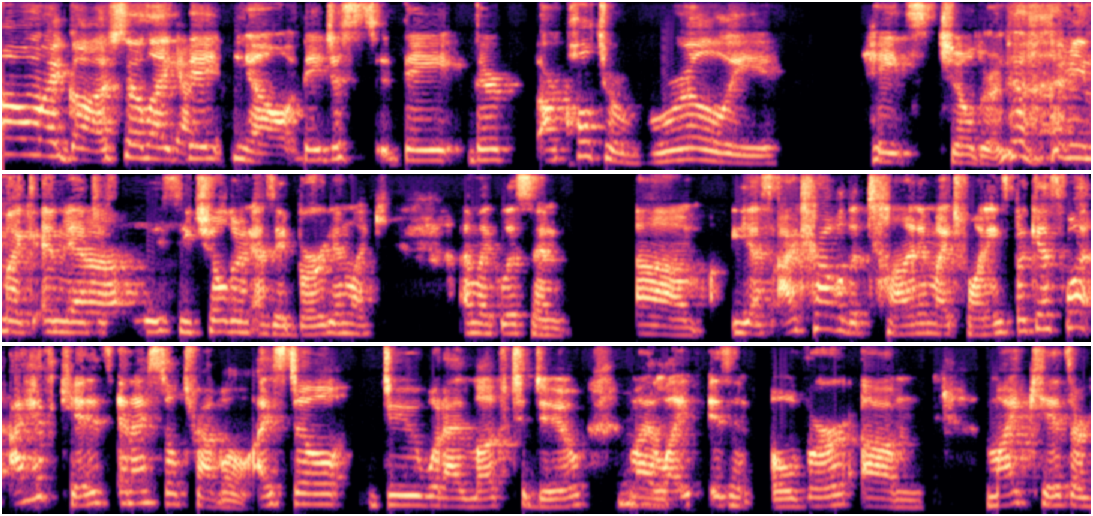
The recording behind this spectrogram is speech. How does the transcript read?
oh my gosh so like Yeah. they you know they just they they're our culture really hates children i mean like and Yeah. they just they see children as a burden like i'm like listen um, yes, I traveled a ton in my 20s, but guess what? I have kids and I still travel. I still do what I love to do. Mm-hmm. My life isn't over. Um, my kids are,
